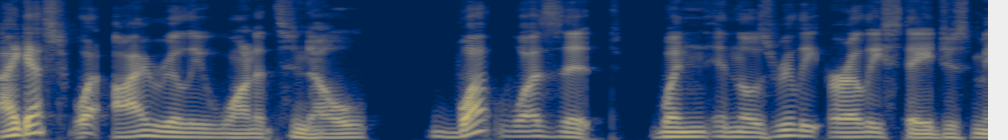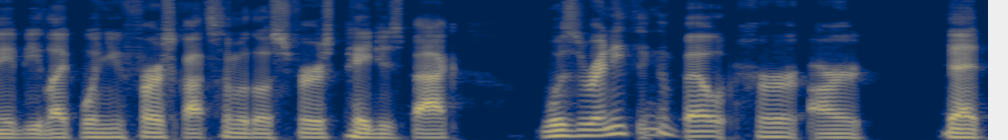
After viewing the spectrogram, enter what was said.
I guess what I really wanted to know what was it when in those really early stages, maybe like when you first got some of those first pages back, was there anything about her art that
